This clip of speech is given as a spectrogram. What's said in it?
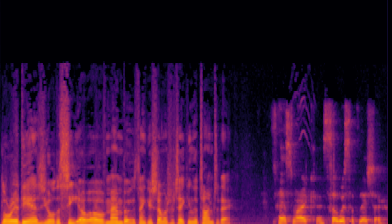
Gloria Diez, you're the COO of Mamboo. Thank you so much for taking the time today. Thanks, Mark. It's always a pleasure.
